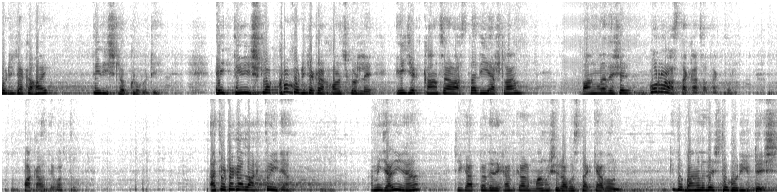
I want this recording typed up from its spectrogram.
কোটি টাকা হয়? তিরিশ লক্ষ কোটি। এই তিরিশ লক্ষ কোটি টাকা খরচ করলে এই যে কাঁচা রাস্তা দিয়ে আসলাম, বাংলাদেশের কোনো রাস্তা কাঁচা থাকতো না, পাকা হতে পারতো। এত টাকা লাগতোই না। আমি জানি না ঠিক আপনাদের এখানকার মানুষের অবস্থা কেমন। কিন্তু বাংলাদেশ তো গরিব দেশ।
